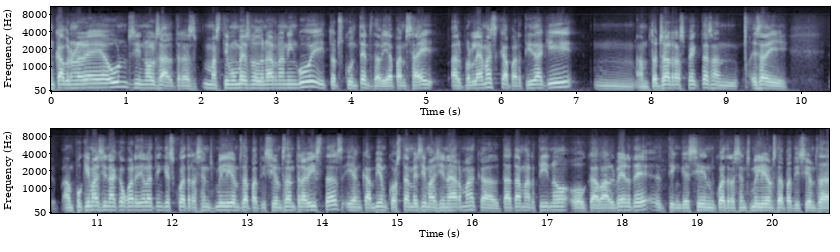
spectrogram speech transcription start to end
encabronaré uns i no als altres. M'estimo més no donar-ne a ningú i tots contents, devia pensar ell. El problema és que a partir d'aquí, mm, amb tots els respectes, en, és a dir, em puc imaginar que Guardiola tingués 400 milions de peticions d'entrevistes i en canvi em costa més imaginar-me que el Tata Martino o que Valverde tinguessin 400 milions de peticions de,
